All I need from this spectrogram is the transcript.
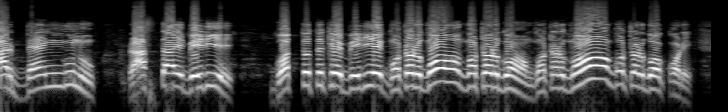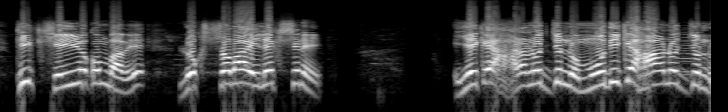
আর ব্যাঙ্গুনু রাস্তায় বেরিয়ে, গর্ত থেকে বেরিয়ে গটর গ গটর গ গটর গ গটর গ করে। ঠিক সেই রকমভাবে লোকসভা ইলেকশনে ইয়েকে হারানোর জন্য, মোদিকে হারানোর জন্য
